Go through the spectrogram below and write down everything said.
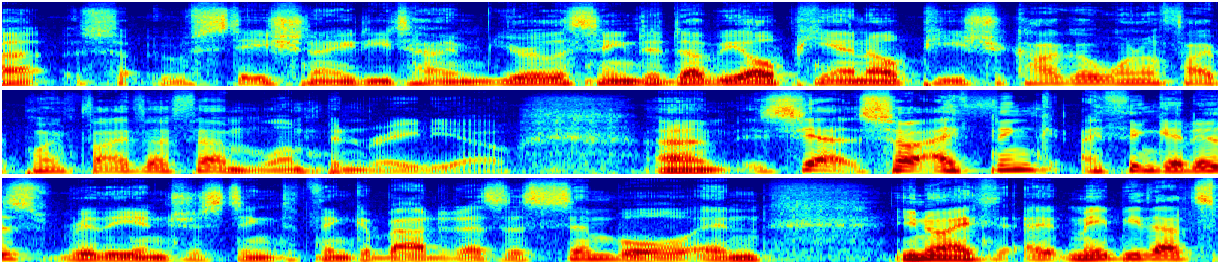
Uh, station ID time. You're listening to WLPNLP Chicago 105.5 FM Lumpen Radio. Um, yeah, so I think I think it is really interesting to think about it as a symbol, and you know, I th- maybe that's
